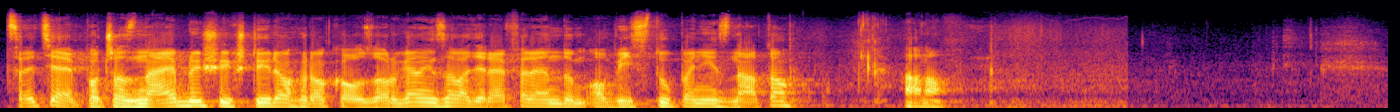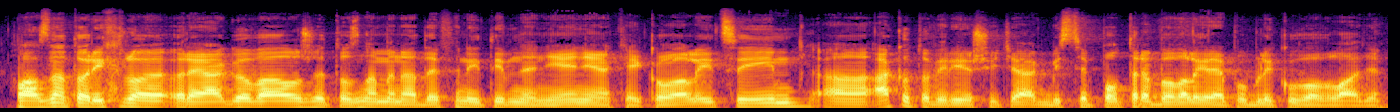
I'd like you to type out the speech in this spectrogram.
Chcete počas najbližších 4 rokov zorganizovať referendum o vystúpení z NATO? Áno. Hlas na to rýchlo reagoval, že to znamená definitívne nie nejakej koalícii. A ako to vyriešite, ak by ste potrebovali republiku vo vláde?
